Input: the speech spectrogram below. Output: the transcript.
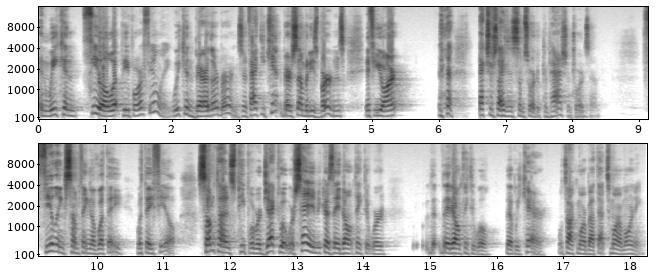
and we can feel what people are feeling. We can bear their burdens. In fact, you can't bear somebody's burdens if you aren't exercising some sort of compassion towards them, feeling something of what they, what they feel. Sometimes people reject what we're saying because they don't think that we're, they don't think that we'll, that we care. We'll talk more about that tomorrow morning.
